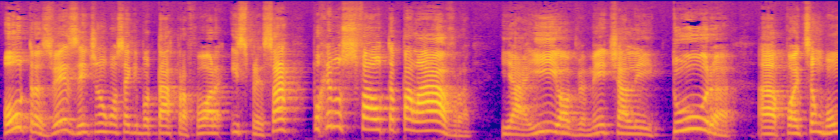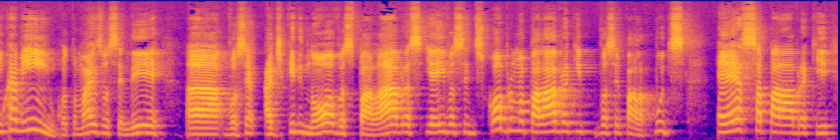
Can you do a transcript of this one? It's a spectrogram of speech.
Outras vezes a gente não consegue botar para fora, expressar, porque nos falta palavra. E aí, obviamente, a leitura uh, pode ser um bom caminho. Quanto mais você lê, uh, você adquire novas palavras e aí você descobre uma palavra que você fala, putz, é essa palavra aqui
